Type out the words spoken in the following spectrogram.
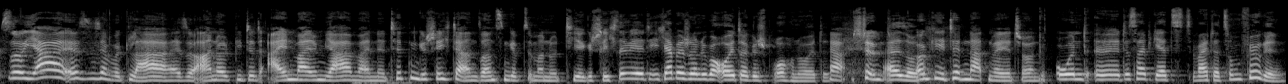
So, ja, es ist ja wohl klar. Also Arnold bietet einmal im Jahr mal eine Tittengeschichte, ansonsten gibt's immer nur Tiergeschichten. Ich habe ja schon über Euter gesprochen heute. Ja, stimmt. Also, Okay, Titten hatten wir jetzt schon. und äh, deshalb jetzt weiter zum Vögeln.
